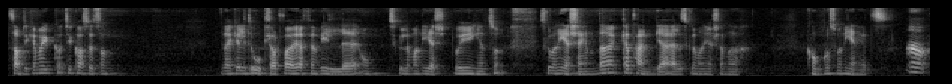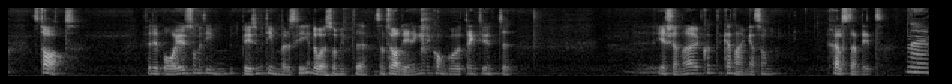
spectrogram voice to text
samtidigt kan man ju tycka konstigt som... Det verkar lite oklart vad FN ville om... Skulle man erkänna... Det ingen som... Skulle man erkänna Katanga eller skulle man erkänna Kongo som en enhetsstat? För det var ju som ett, in, det som ett inbördeskrig då som inte centralregeringen i Kongo tänkte ju inte erkänna Katanga som självständigt. Nej.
